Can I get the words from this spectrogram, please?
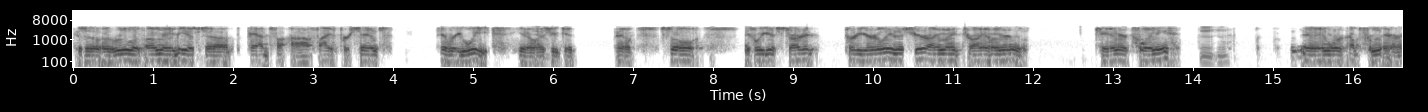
because the rule of thumb maybe is to add uh, five uh, percent every week. You know, as you get. You know, so if we get started pretty early this year, I might try 110 or 20, mm-hmm. and work up from there.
